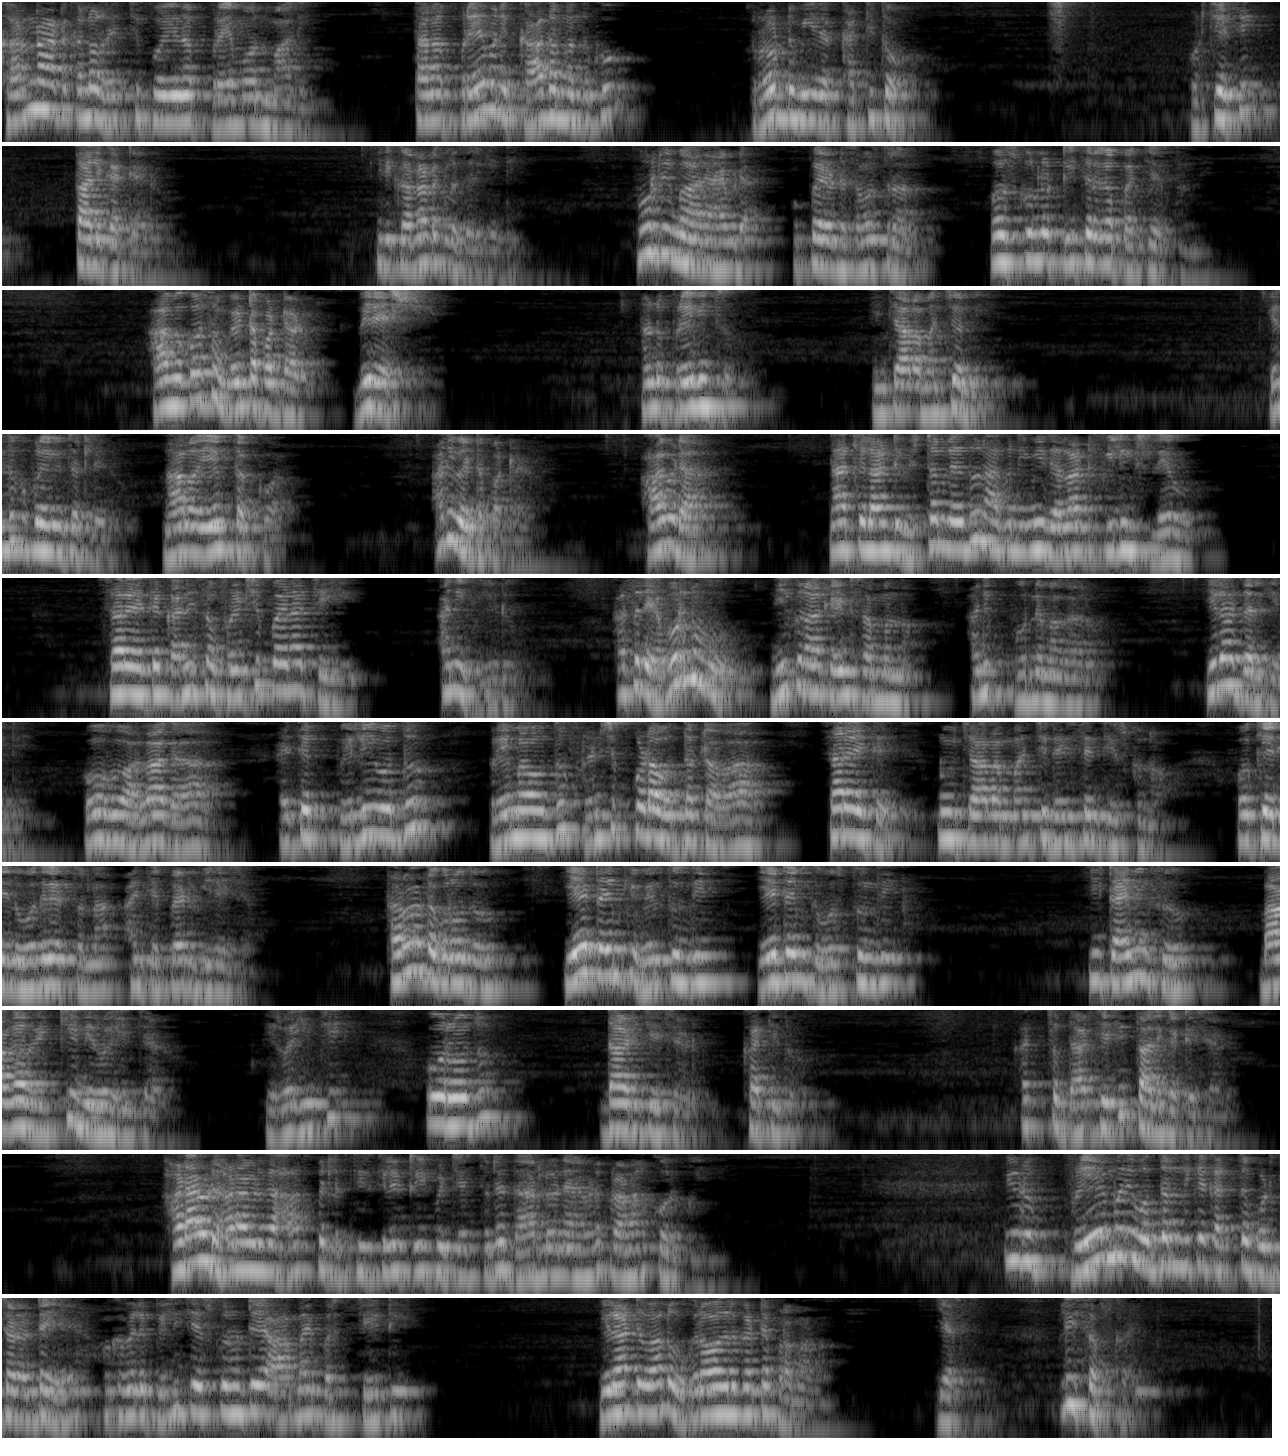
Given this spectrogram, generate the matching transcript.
కర్ణాటకలో రెచ్చిపోయిన ప్రేమోన్మాది. తన ప్రేమని కాదన్నందుకు రోడ్డు మీద కత్తితో పొడిచేసి తాలి కట్టాడు. ఇది కర్ణాటకలో జరిగింది. పూర్ణిమ అనే ఆవిడ ముప్పై రెండు సంవత్సరాలు ఓ స్కూల్లో టీచర్గా పనిచేస్తుంది. ఆమె కోసం వెంటపడ్డాడు వీరేష్. నన్ను ప్రేమించు. నేను చాలా మంచోన్ని ఎందుకు ప్రేమించట్లేదు? నాలో ఏం తక్కువ అని వెంటపడ్డాడు. ఆవిడ నాకు ఇలాంటివి ఇష్టం లేదు నాకు నీ మీద ఎలాంటి ఫీలింగ్స్ లేవు. సరే అయితే కనీసం ఫ్రెండ్షిప్ అయినా చెయ్యి అని వీడు. అసలు ఎవరు నువ్వు? నీకు నాకేంటి సంబంధం? అని పూర్ణిమ గారు. ఇలా జరిగింది. ఓహో అలాగా? అయితే పెళ్ళి వద్దు ప్రేమ వద్దు ఫ్రెండ్షిప్ కూడా వద్దంటావా? సరే అయితే నువ్వు చాలా మంచి డెసిషన్ తీసుకున్నావు. ఓకే నేను వదిలేస్తున్నా అని చెప్పాడు వీరేశ. తర్వాత ఒకరోజు ఏ టైంకి వెళ్తుంది ఏ టైంకి వస్తుంది? ఈ టైమింగ్స్ బాగా రెక్కి నిర్వహించాడు. నిర్వహించి ఓ రోజు దాడి చేశాడు కత్తితో. కత్తితో దాడి చేసి తాలి కట్టేశాడు. హడావిడి హడావిడిగా హాస్పిటల్కి తీసుకెళ్ళి ట్రీట్మెంట్ చేస్తుంటే దారిలోనే ఆవిడ ప్రాణాలు కోల్పోయింది. ఈడు ప్రేమని వద్దనందుకే కత్తితో పొడిచాడంటే ఒకవేళ పెళ్ళి చేసుకుని ఉంటే ఆ అమ్మాయి పరిస్థితి ఏంటి? ఇలాంటి వాళ్ళు ఉగ్రవాదుల కంటే ప్రమాదం. Yes please subscribe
